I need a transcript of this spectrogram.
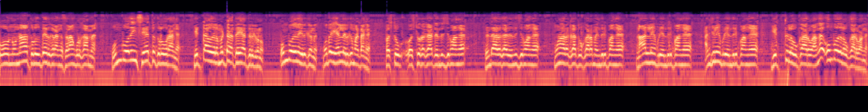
ஒண்ணுன்னா தொழுதுட்டே இருக்கிறாங்க சலாம் கொடுக்காம. ஒன்பதையும் சேர்த்து தொழுகிறாங்க எட்டாவதுல மட்டும் அத்தையாத்து இருக்கணும் ஒன்பதுல இருக்கணும். முதல் ஏழுல இருக்க மாட்டாங்க. ஃபர்ஸ்ட் ஃபர்ஸ்ட் ரக்காத்து எந்திரிச்சிருவாங்க. ரெண்டாவது ரக்காத்து எந்திரிச்சிருவாங்க. மூணாவது ரக்காத்து உட்காராம எந்திரிப்பாங்க நாலுலயும் இப்படி எந்திரிப்பாங்க அஞ்சுலயும் இப்படி எந்திரிப்பாங்க எட்டுல உட்காருவாங்க ஒன்பதுல உட்காருவாங்க.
